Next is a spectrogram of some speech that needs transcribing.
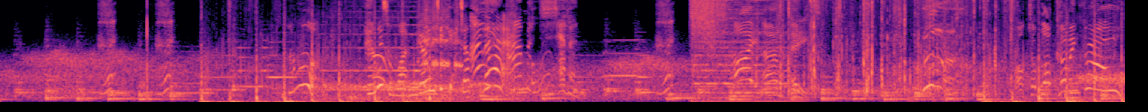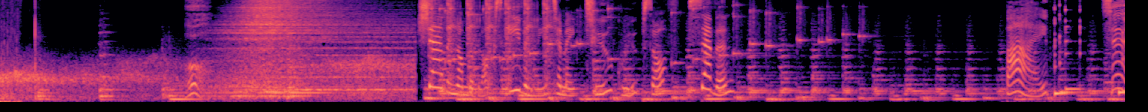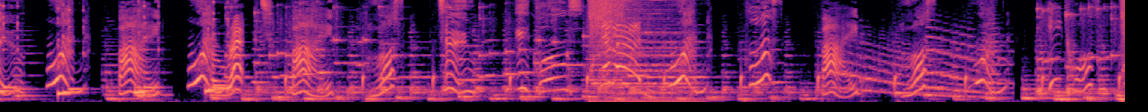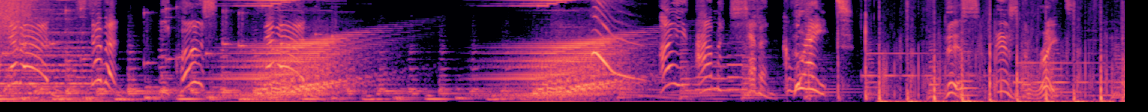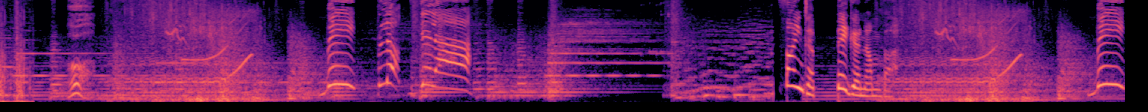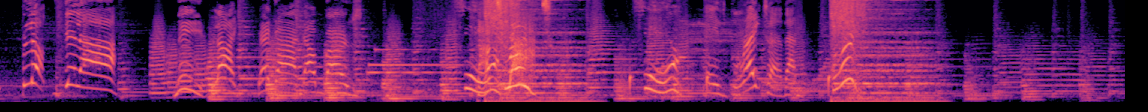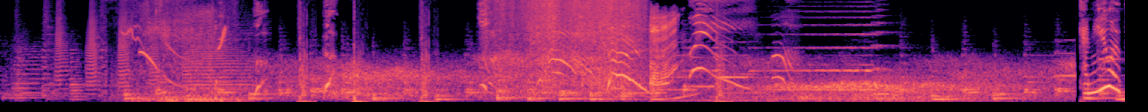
How is one going to get up I there? I am seven. I am eight. Octoblock coming through. Oh, Share the number blocks evenly to make two groups of seven. Five, two, one. Five, One. Correct. Five plus two equals seven. One plus five plus one equals seven. Seven equals seven. I am seven. Great. this is great. Oh, bigger number. Me Blockzilla. Me like bigger numbers. four, That's right. four, Is greater than three. Can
